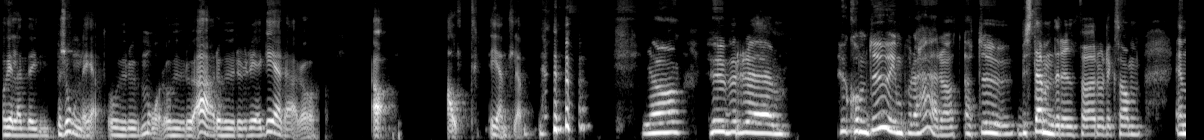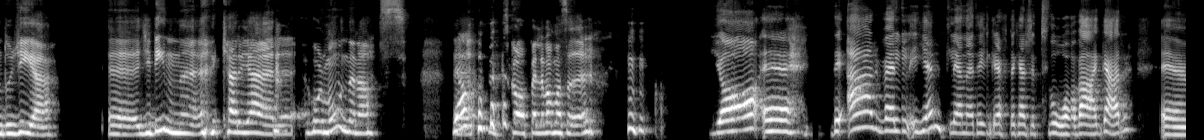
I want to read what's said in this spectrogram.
och hela din personlighet och hur du mår och hur du är och hur du reagerar och ja, allt egentligen. Ja, hur, eh, hur kom du in på det här då? Att, att du bestämde dig för att liksom ändå ge, eh, ge din eh, karriär hormonernas Ja. budskap eller vad man säger. Ja, eh, det är väl egentligen när jag tänker efter kanske två vägar. Eh,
